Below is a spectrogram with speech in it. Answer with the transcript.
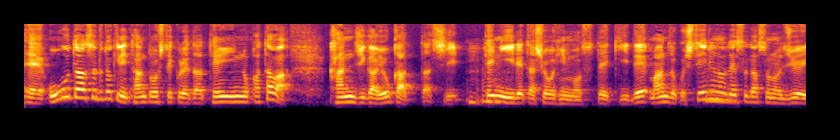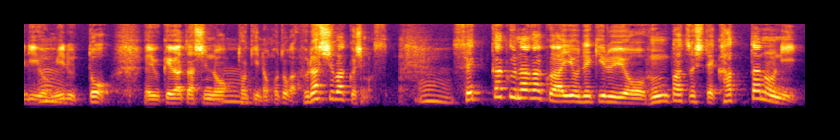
えーオーダーする時に担当してくれた店員の方は感じが良かったし、手に入れた商品も素敵で満足しているのですが、そのジュエリーを見ると、えー受け渡しの時のことがフラッシュバックします、せっかく長く愛用できるよう奮発して買ったのに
